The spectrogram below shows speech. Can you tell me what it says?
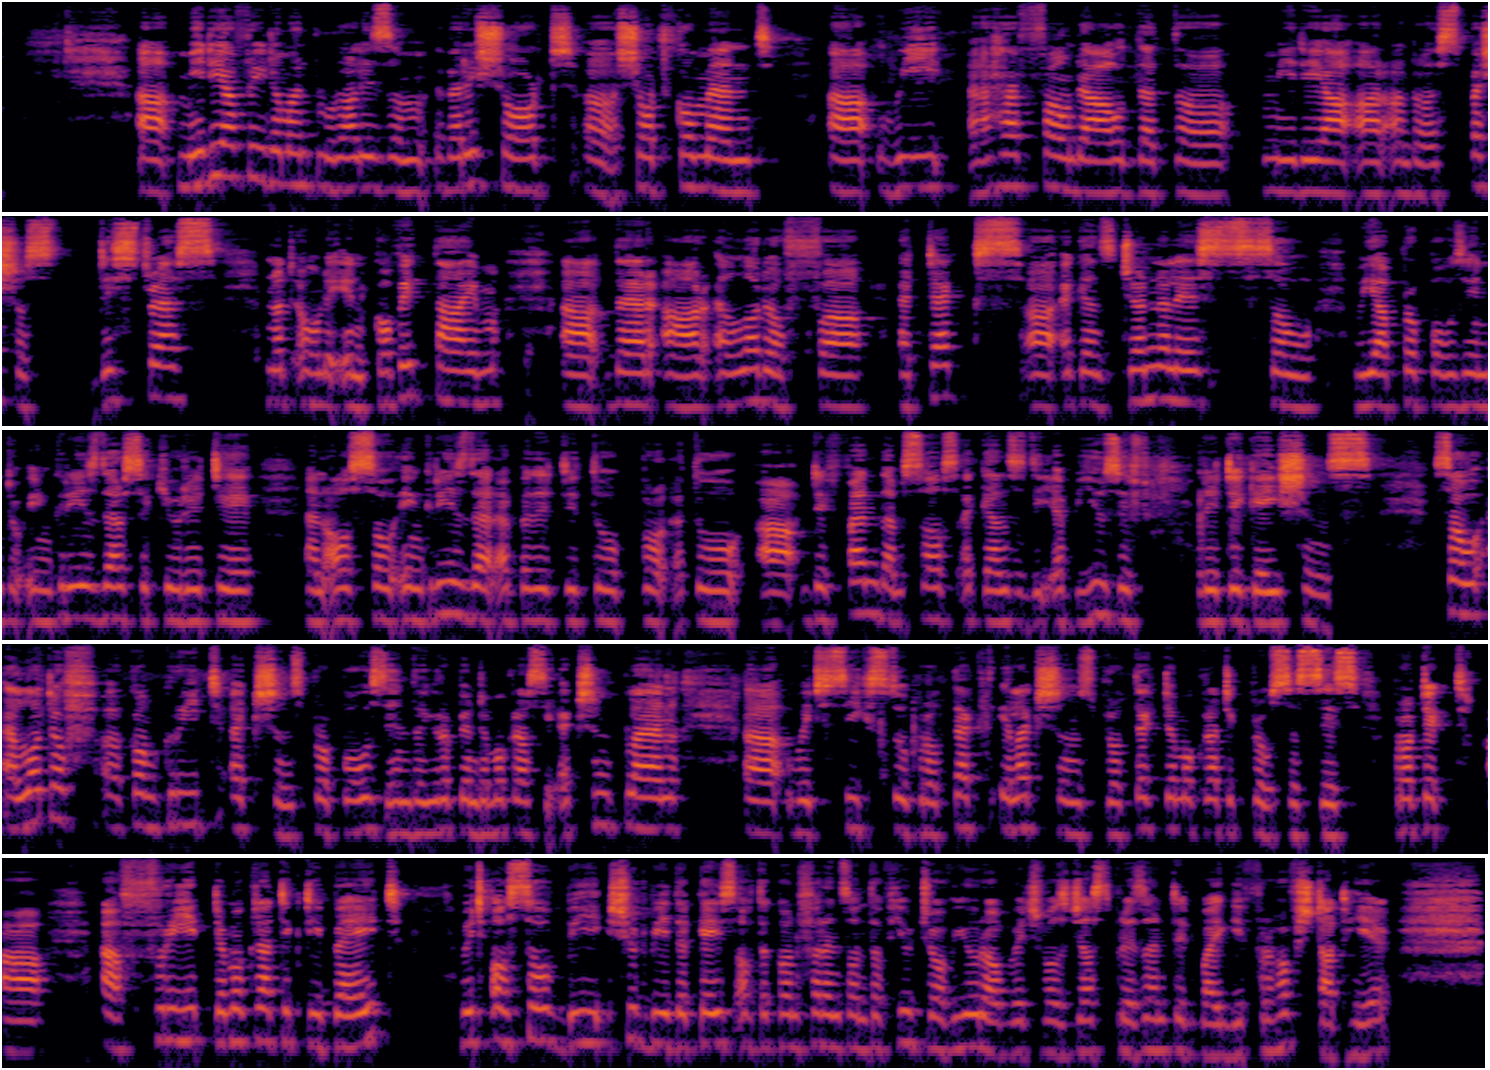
Uh, media freedom and pluralism, very short, uh, short comment. Uh, we have found out that the media are under special distress not only in COVID time. Uh, there are a lot of uh, attacks uh, against journalists. So we are proposing to increase their security and also increase their ability to, to uh, defend themselves against the abusive litigations. So a lot of uh, concrete actions proposed in the European Democracy Action Plan, uh, which seeks to protect elections, protect democratic processes, protect uh, a free democratic debate, which also be, should be the case of the conference on the future of Europe, which was just presented by Guy Verhofstadt here.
